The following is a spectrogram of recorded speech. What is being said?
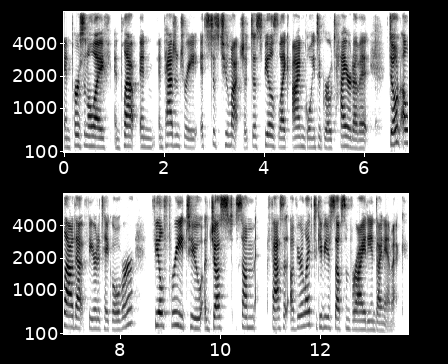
in personal life and plat and and pageantry it's just too much. It just feels like i'm going to grow tired of it. Don't allow that fear to take over. Feel free to adjust some facet of your life to give yourself some variety and dynamic.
